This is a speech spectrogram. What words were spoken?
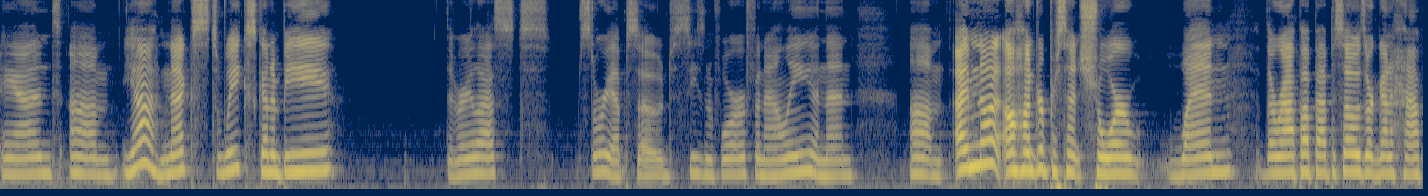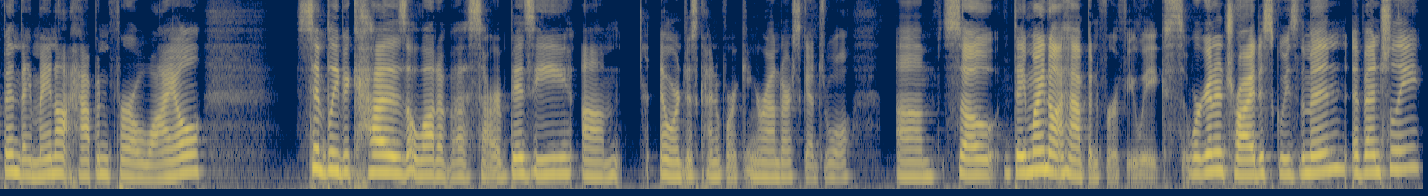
And um, yeah, next week's gonna be the very last story episode, season four finale, and then um, I'm not hundred percent sure when the wrap up episodes are gonna happen. They may not happen for a while, simply because a lot of us are busy, um, and we're just kind of working around our schedule. Um, so they might not happen for a few weeks. We're gonna try to squeeze them in eventually.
